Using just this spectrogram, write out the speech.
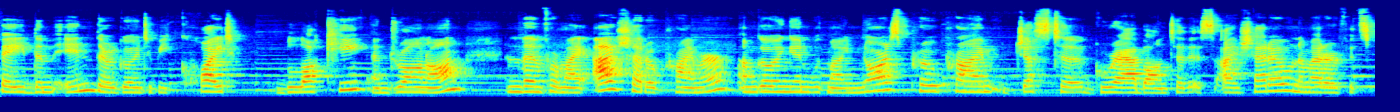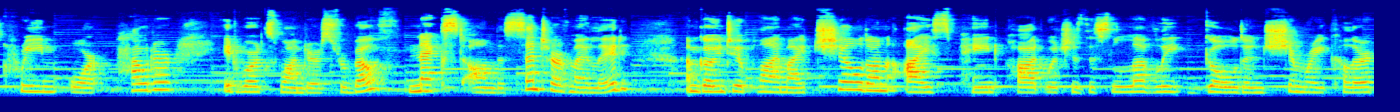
fade them in, they're going to be quite blocky and drawn on and then for my eyeshadow primer, I'm going in with my NARS Pro Prime just to grab onto this eyeshadow, no matter if it's cream or powder, it works wonders for both. Next, on the center of my lid, I'm going to apply my Chilled on Ice paint pot, which is this lovely golden shimmery color,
